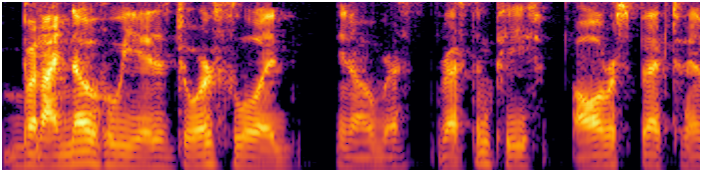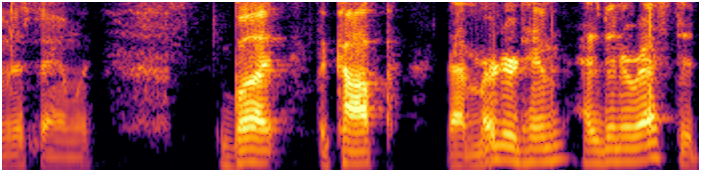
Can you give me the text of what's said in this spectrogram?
but I know who he is, George Floyd. You know, rest rest in peace. All respect to him and his family. But the cop that murdered him has been arrested.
